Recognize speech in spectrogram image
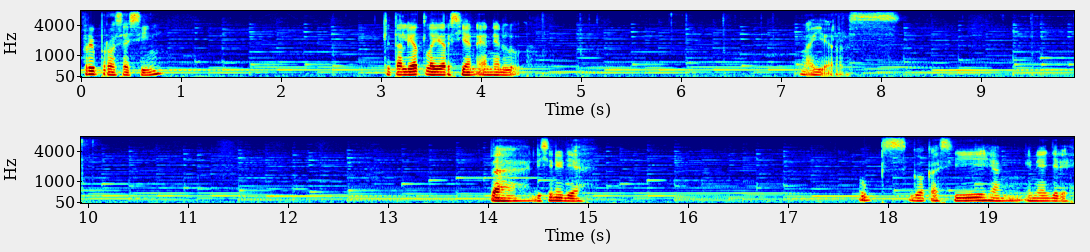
pre-processing kita lihat layer CNN nya dulu. Layers Nah, di sini dia. Ups, gue kasih yang ini aja deh.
